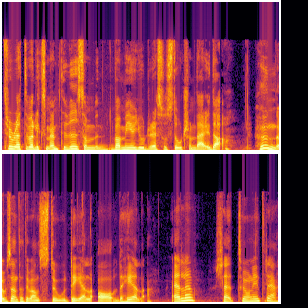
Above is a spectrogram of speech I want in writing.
Tror du att det var liksom MTV som var med och gjorde det så stort som det är idag? 100 procent att det var en stor del av det hela. Eller? Tror ni inte det?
